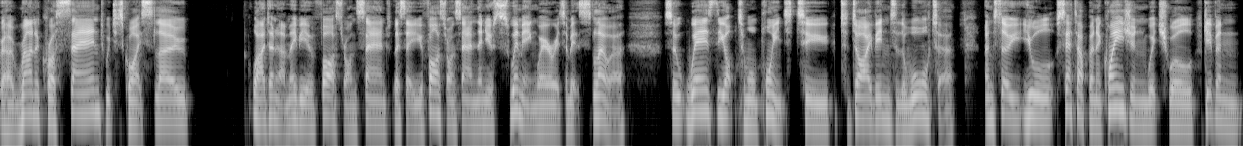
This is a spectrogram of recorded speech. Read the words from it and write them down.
uh, run across sand, which is quite slow. Well, I don't know, maybe you're faster on sand. Let's say you're faster on sand, then you're swimming where it's a bit slower. So where's the optimal point to to dive into the water? And so you'll set up an equation which will, given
